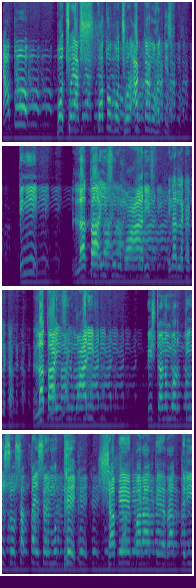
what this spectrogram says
এত বছর এক- কত বছর আগকার মুহাদ্দিস? তিনি লাতাইফুল মুআরিফ। এনার লেখা কিতাব। লাতাইফুল মুআরিফ। পৃষ্ঠা নম্বর তিনশো সাতাইশের মধ্যে, সাবে বারাতে রাত্রি,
